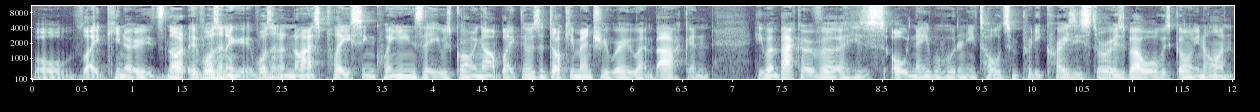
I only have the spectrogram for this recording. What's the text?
or like you know, it's not. It wasn't a. It wasn't a nice place in Queens that he was growing up. Like there was a documentary where he went back and he went back over his old neighborhood and he told some pretty crazy stories about what was going on.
